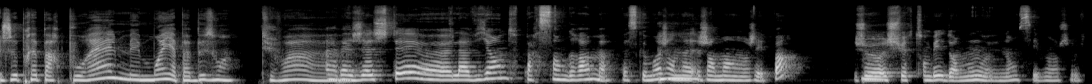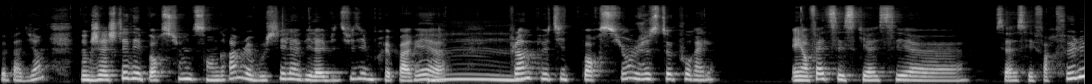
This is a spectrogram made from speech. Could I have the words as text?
je prépare pour elle, mais moi, il n'y a pas besoin. Tu vois euh, Ah bah, j'achetais euh, la viande par 100 grammes parce que moi, Mhm. j'en mangeais pas. Je, Mm. je suis retombée dans mon euh, non, c'est bon, je veux pas de viande. Donc j'ai acheté des portions de 100 grammes. Le boucher il avait l'habitude, il me préparait euh, Mm. plein de petites portions juste pour elle. Et en fait, c'est ce qui est assez, c'est assez farfelu,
